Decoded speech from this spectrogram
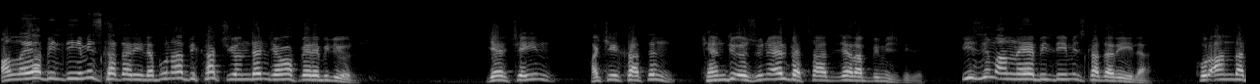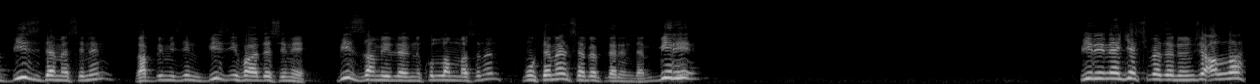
Anlayabildiğimiz kadarıyla buna birkaç yönden cevap verebiliyoruz. Gerçeğin, hakikatin kendi özünü elbet sadece Rabbimiz bilir. Bizim anlayabildiğimiz kadarıyla Kur'an'da biz demesinin Rabbimizin biz ifadesini, biz zamirlerini kullanmasının muhtemel sebeplerinden biri birine geçmeden önce Allah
